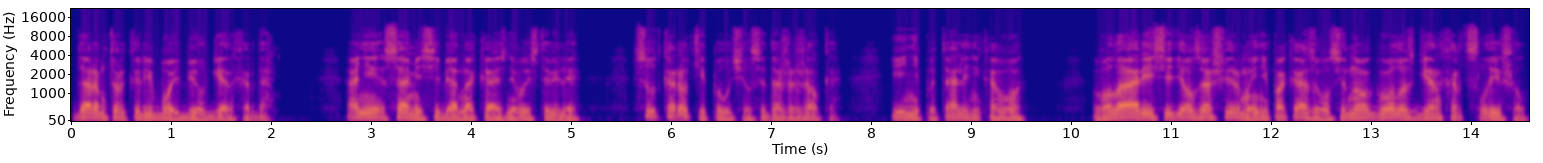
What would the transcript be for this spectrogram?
Даром только Рябой бил Генхарда. Они сами себя на казнь выставили. Суд короткий получился, даже жалко. И не пытали никого. Валаарий сидел за ширмой не показывался, но голос Генхард слышал.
